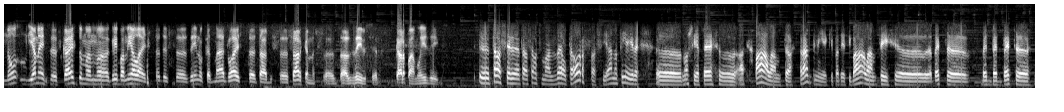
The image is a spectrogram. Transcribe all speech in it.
nu, ja mēs skaistumam uh, gribam ielaist, tad es uh, zinu, ka mēdz laist uh, tādas uh, sarkanas uh, tās zivis ir karpām līdzīgas. Tās ir tā saucamās zelta orfas, ja, nu tie ir uh, no šie te uh, ālanta radinieki, patiesībā ālanti, uh, bet, uh, bet, bet, bet uh,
